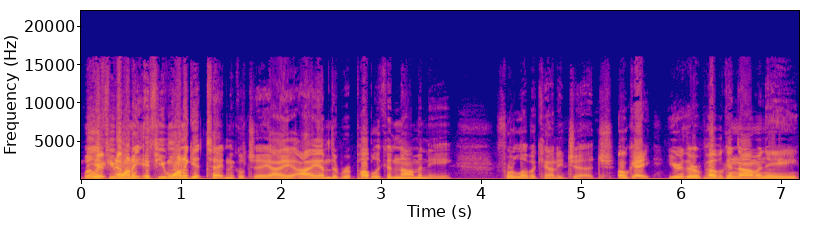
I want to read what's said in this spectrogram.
Well, here, if you uh, want to, if you want to get technical, Jay, I, I am the Republican nominee for Lubbock County Judge. Okay, you're the Republican nominee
